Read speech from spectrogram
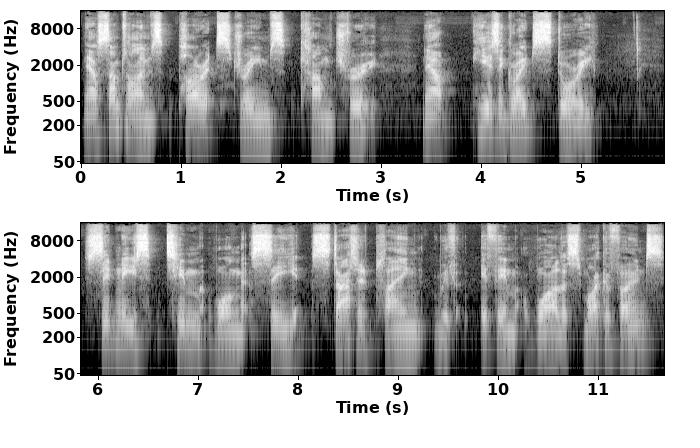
Now, sometimes pirate dreams come true. Now, here's a great story Sydney's Tim Wong C started playing with FM wireless microphones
